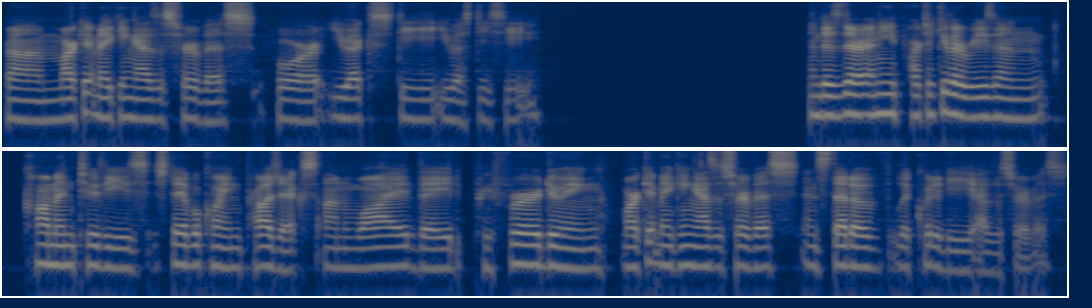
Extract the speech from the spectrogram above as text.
from market making as a service for UXD USDC? And is there any particular reason common to these stablecoin projects on why they'd prefer doing market making as a service instead of liquidity as a service?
